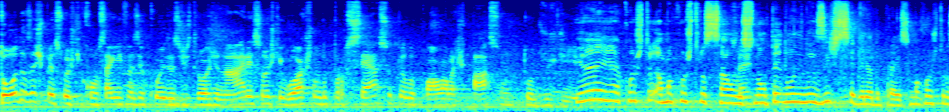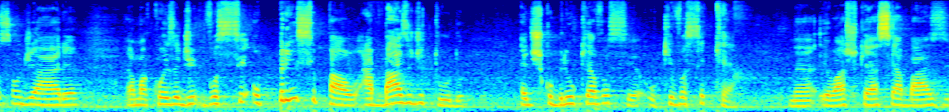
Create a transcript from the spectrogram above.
todas as pessoas que conseguem fazer coisas extraordinárias são as que gostam do processo pelo qual elas passam todos os E dias. é, é constru- é uma construção, Sim. isso não, tem, não, não existe segredo para isso, é uma construção diária, é uma coisa de você, o principal, a base de tudo, é descobrir o que é você, o que você quer. Né? Eu acho que essa é a base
